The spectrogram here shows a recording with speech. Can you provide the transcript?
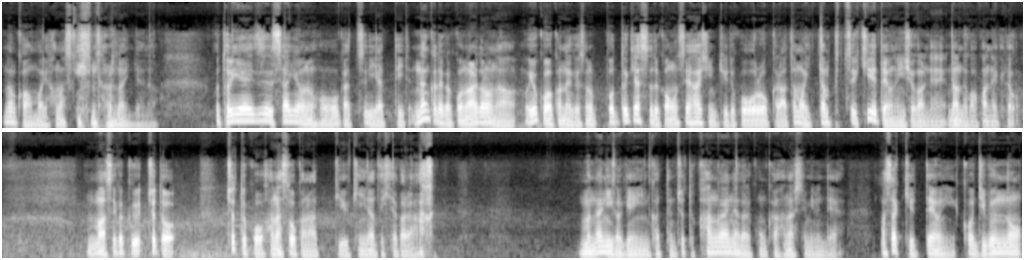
なんかあんまり話す気にならないんだよな。とりあえず作業の方をがっつりやっていた。なんかだからこのあれだろうな。よくわかんないけどそのポッドキャストとか音声配信っていうところから頭が一旦ぷっつり切れたような印象があるんでね。なんだかわかんないけど。まあせっかくちょっとちょっとこう話そうかなっていう気になってきたから。まあ何が原因かっていうのちょっと考えながら今回話してみるんで、まあ、さっき言ったようにこう自分の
